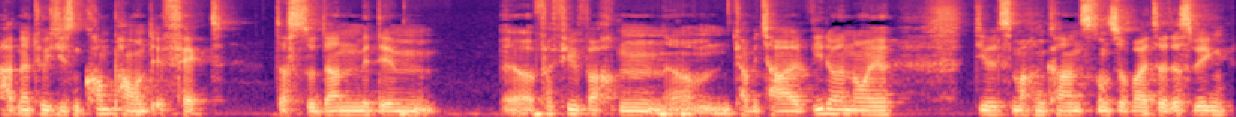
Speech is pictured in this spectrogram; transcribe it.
hat natürlich diesen Compound-Effekt, dass du dann mit dem äh, vervielfachten ähm, Kapital wieder neue Deals machen kannst und so weiter. Deswegen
